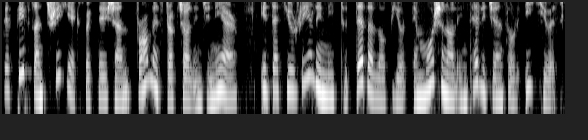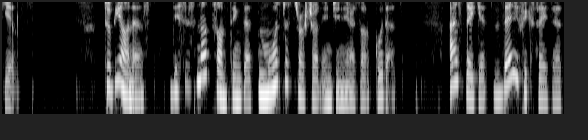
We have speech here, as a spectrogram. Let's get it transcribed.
The fifth and tricky expectation from a structural engineer is that you really need to develop your emotional intelligence or EQ skills. To be honest, this is not something that most structural engineers are good at, as they get very fixated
